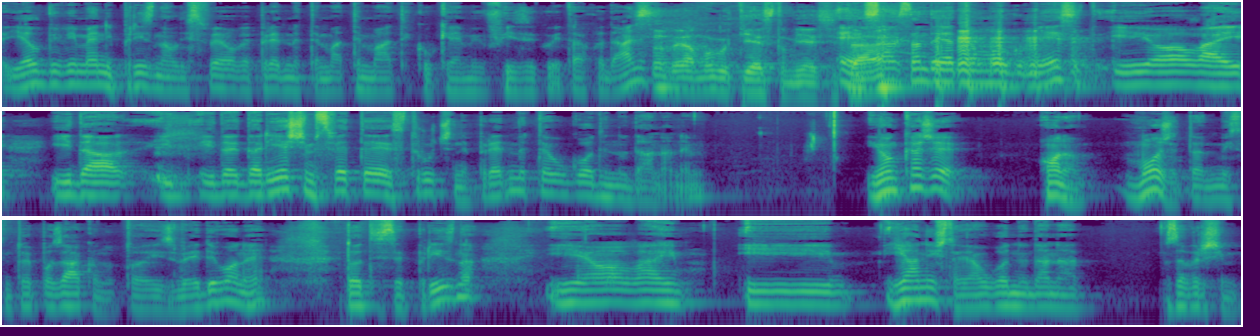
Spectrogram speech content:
jel bi vi meni priznali sve ove predmete, matematiku, kemiju, fiziku i tako dalje? Sad da ja mogu tijesto mjesiti. E, sam, sam da ja to mogu mjesiti i, ovaj, i, da, i, i da, da riješim sve te stručne predmete u godinu dana. Ne? I on kaže, ono, može, to, mislim, to je po zakonu, to je izvedivo, ne, to ti se prizna. I, ovaj, i ja ništa, ja u godinu dana završim,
